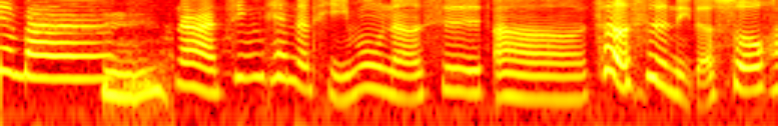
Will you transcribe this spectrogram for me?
验吧。嗯，那今天的题目呢是呃测试你的说谎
